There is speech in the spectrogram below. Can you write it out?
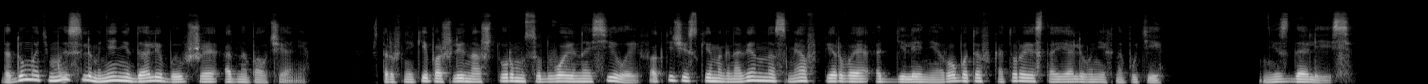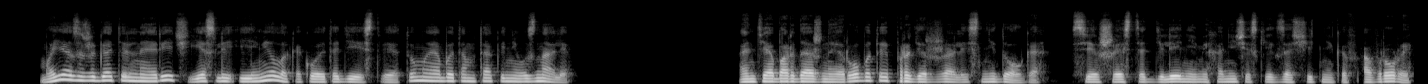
Додумать мысль мне не дали бывшие однополчане. Штрафники пошли на штурм с удвоенной силой, фактически мгновенно смяв первое отделение роботов, которые стояли у них на пути. Не сдались. Моя зажигательная речь, если и имела какое-то действие, то мы об этом так и не узнали. Антиабордажные роботы продержались недолго. Все шесть отделений механических защитников «Авроры»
